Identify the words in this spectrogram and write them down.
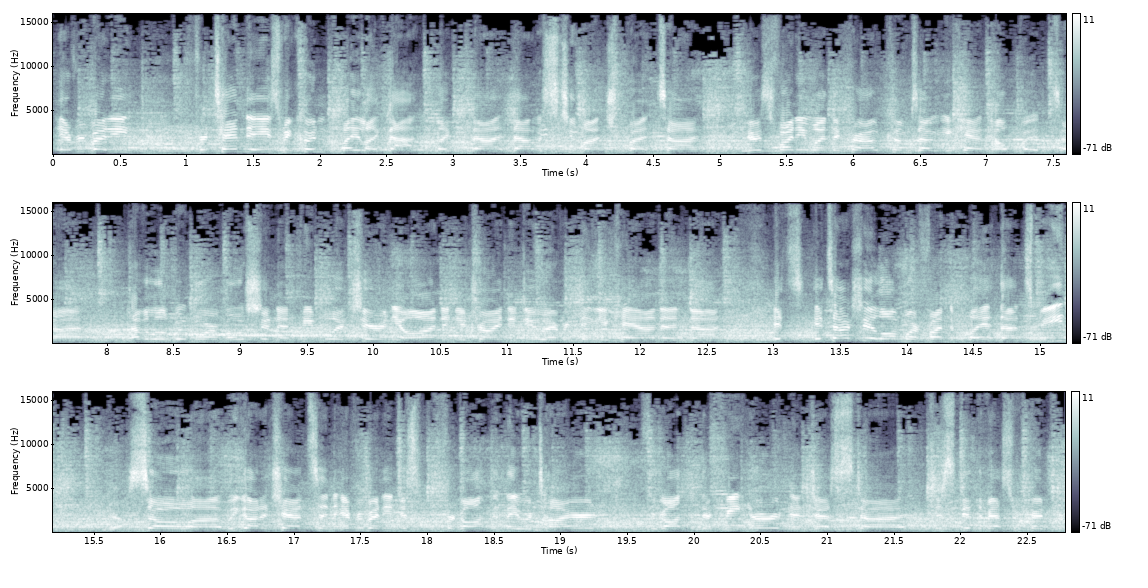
Everybody, for 10 days, we couldn't play like that. Like that, that was too much. But uh, it was funny when the crowd comes out, you can't help but uh, have a little bit more emotion, and people are cheering you on, and you're trying to do everything you can, and uh, it's it's actually a lot more fun to play at that speed. Yeah. So uh, we got a chance, and everybody just forgot that they were tired, forgot that their feet hurt, and just uh, just did the best we could for people watching.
